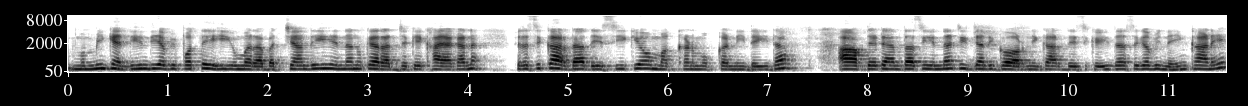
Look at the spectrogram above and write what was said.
ਮੰਮੀ ਕਹਿੰਦੀ ਹੁੰਦੀ ਆ ਵੀ ਪੁੱਤ ਇਹੀ ਉਮਰ ਆ ਬੱਚਿਆਂ ਦੀ, ਇਹਨਾਂ ਨੂੰ ਕਿਹਾ ਰੱਜ ਕੇ ਖਾਇਆ ਕਰਨ। ਫਿਰ ਅਸੀਂ ਘਰ ਦਾ ਦੇਸੀ ਘਿਓ ਮੱਖਣ ਮੁੱਕਣ ਨਹੀਂ ਦੇਈਦਾ। ਆਪਦੇ ਟਾਈਮ ਤਾਂ ਅਸੀਂ ਇਹਨਾਂ ਚੀਜ਼ਾਂ ਦੀ ਗੌਰ ਨਹੀਂ ਕਰਦੇ ਸੀ। ਕਹੀਦਾ ਸੀਗਾ ਵੀ ਨਹੀਂ ਖਾਣੇ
